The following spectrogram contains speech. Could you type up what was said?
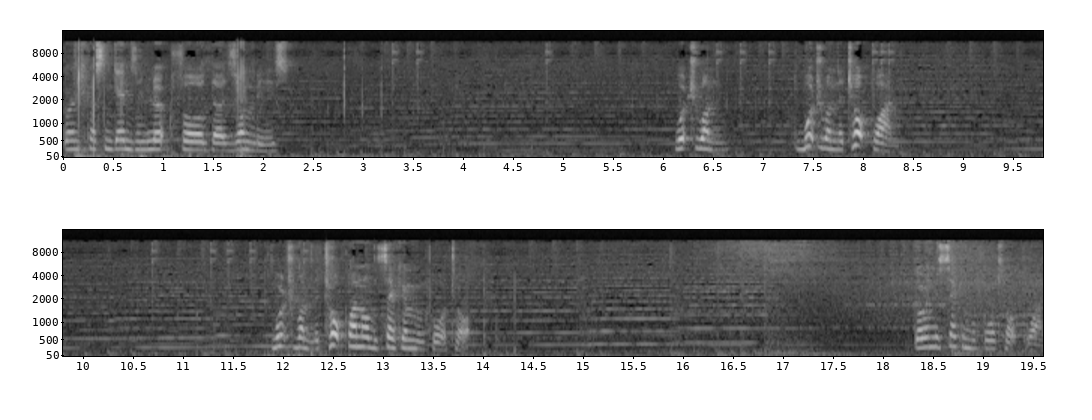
Go into custom games and look for the zombies. Which one? Which one? The top one? Which one? The top one or the second before top? Go in the second before top one.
